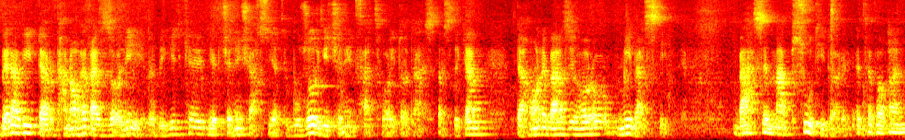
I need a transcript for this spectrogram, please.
بروید در پناه غزالی و بگید که یک چنین شخصیت بزرگی چنین فتوایی داده است. دست کم دهان بعضی ها رو میبستید. بحث مبسوطی داره. اتفاقا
